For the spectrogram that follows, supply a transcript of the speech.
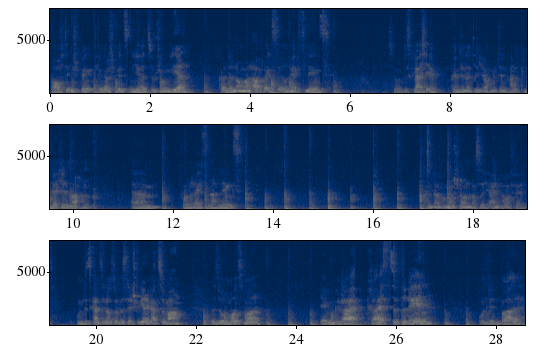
auf den Fingerspitzen hier zu jonglieren. Könnt dann auch mal abwechseln, rechts, links. So, das gleiche könnt ihr natürlich auch mit den Handknöcheln machen. Ähm, von rechts nach links. könnt einfach mal schauen, was euch einfacher fällt. Um das Ganze noch so ein bisschen schwieriger zu machen, versuchen wir uns mal im Kreis zu drehen und den Ball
